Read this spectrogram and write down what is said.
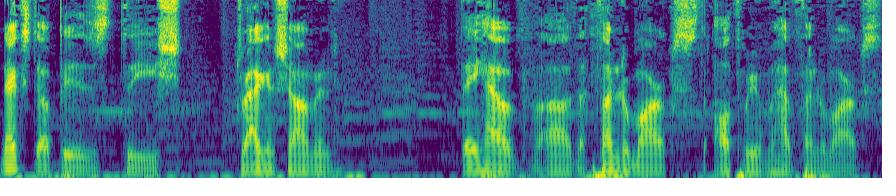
Next up is the Sh Dragon Shaman. They have uh, the Thunder Marks. All three of them have Thunder Marks.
